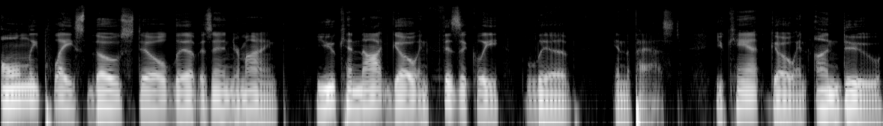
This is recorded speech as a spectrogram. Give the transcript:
only place those still live is in your mind. You cannot go and physically live in the past. You can't go and undo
